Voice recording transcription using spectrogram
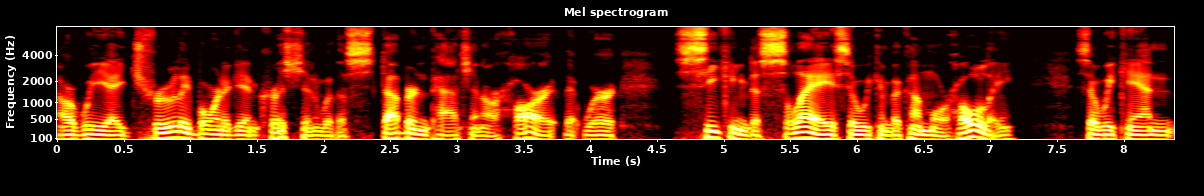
are we a truly born again Christian with a stubborn patch in our heart that we're seeking to slay so we can become more holy? So we can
